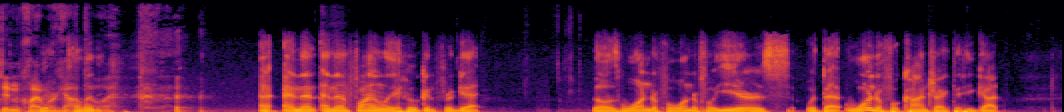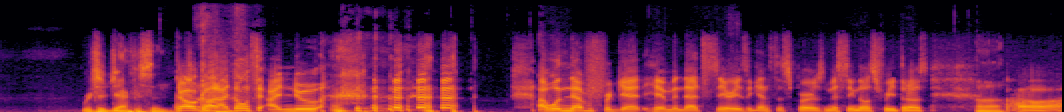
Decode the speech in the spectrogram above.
Didn't quite work out that way. And, and then and then finally, who can forget those wonderful, wonderful years with that wonderful contract that he got? Richard Jefferson. Oh God, I don't. Th- I knew. I will never forget him in that series against the Spurs, missing those free throws. Uh, Oh,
